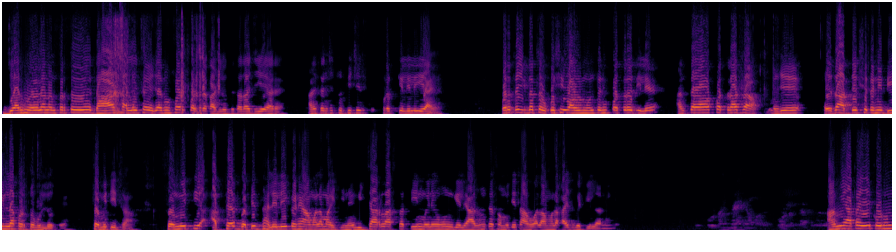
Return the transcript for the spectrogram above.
जी आर मिळवल्यानंतर ते दहा सालेच्या याच्यानुसार पत्र काढले होते. त्याचा जी आर आहे. आणि त्यांची चुकीची प्रत केलेली आहे. परत एकदा चौकशी व्हावी म्हणून त्यांनी पत्र दिले आणि त्या पत्राचा म्हणजे याचा अध्यक्ष त्यांनी डीनला करतो बोलले होते समितीचा. समिती अद्याप गठीत झालेली कडे नाही आम्हाला माहिती नाही. विचारला असता तीन महिने होऊन गेले. अजून त्या समितीचा अहवाल आम्हाला काहीच भेटलेला नाही आम्ही आता हे करून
